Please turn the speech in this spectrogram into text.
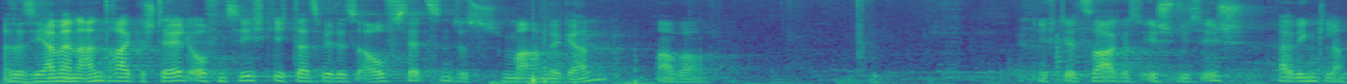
Also Sie haben einen Antrag gestellt, offensichtlich, dass wir das aufsetzen. Das machen wir gern. Aber ich jetzt sage, es ist, wie es ist. Herr Winkler.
